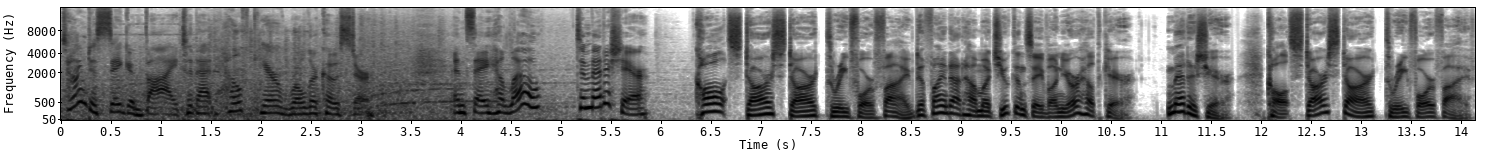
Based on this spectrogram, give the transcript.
Time to say goodbye to that healthcare roller coaster and say hello to Medi-Share. Call star star 345 to find out how much you can save on your healthcare. Medi-Share. Call star star 345.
